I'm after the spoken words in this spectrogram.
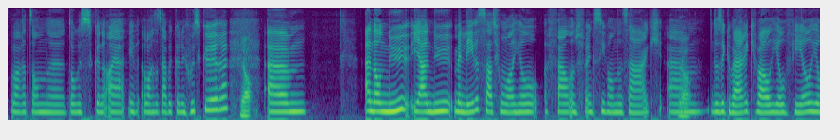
waar het dan toch eens kunnen, ah ja, waar ze het hebben kunnen goedkeuren. ja. Ehm, en dan nu, ja, nu, mijn leven staat gewoon wel heel fel in functie van de zaak. Ehm, Ja. Dus ik werk wel heel veel, heel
